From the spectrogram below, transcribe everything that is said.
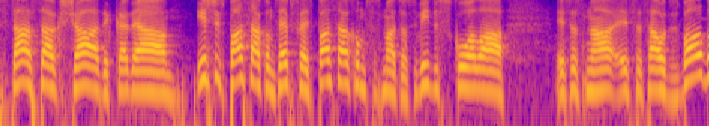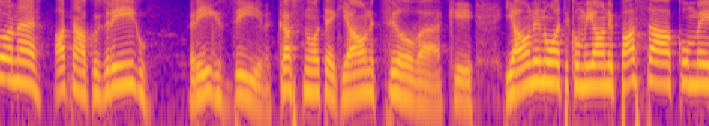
Stāsts sākas šādi, kad uh, ir šis pasākums, episkais pasākums, es mācos vidusskolā, es esmu, es esmu audzis Baldonē, atnāku uz Rīgu. Rīgas dzīve, kas notiek, jauni cilvēki, jauni notikumi, jauni pasākumi,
